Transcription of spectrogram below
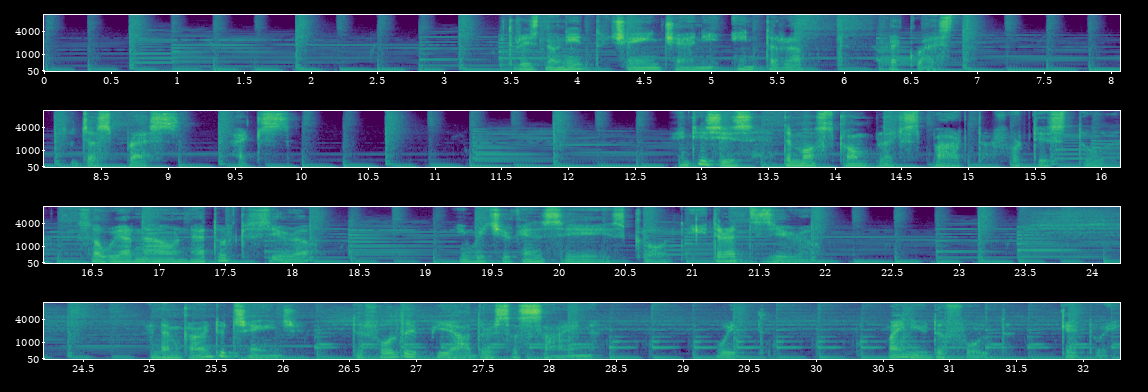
There is no need to change any interrupt request. So just press X. And this is the most complex part for this tool. So we are now network 0 in which you can see is called Ethernet 0 and I'm going to change the default IP address assigned with my new default gateway.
